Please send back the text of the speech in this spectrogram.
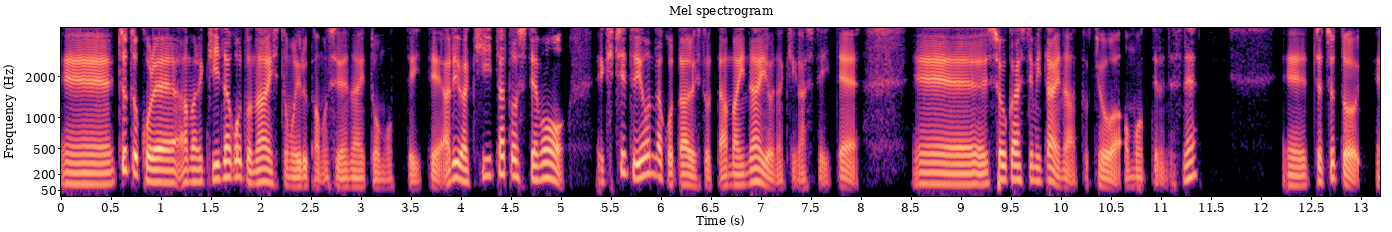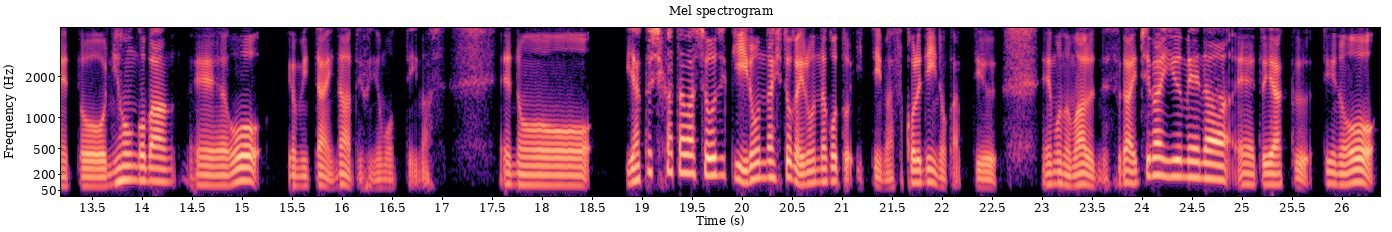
えー、ちょっとこれあまり聞いたことない人もいるかもしれないと思っていて、あるいは聞いたとしても、えきちっと読んだことある人ってあんまりいないような気がしていて、えー、紹介してみたいなと今日は思ってるんですね。えー、じゃあちょっと、えっ、と、日本語版、えー、を読みたいなというふうに思っています。えの訳し方は正直いろんな人がいろんなことを言っています。これでいいのかっていうものもあるんですが、一番有名な、えーと、訳っていうのを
